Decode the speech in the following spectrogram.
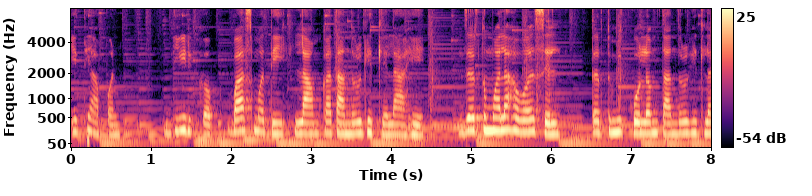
इथे आपण दीड कप बासमती लांबका तांदूळ घेतलेला आहे. जर तुम्हाला हवं असेल तर तुम्ही कोलम तांदूळ घेतला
